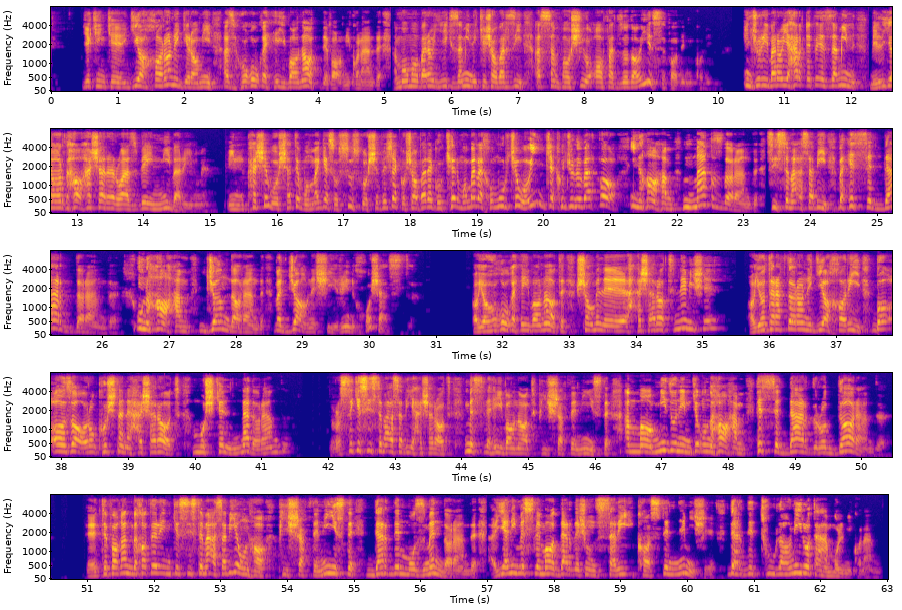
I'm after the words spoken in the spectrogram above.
یکی اینکه گیاهخواران گرامی از حقوق حیوانات دفاع می کنند اما ما برای یک زمین کشاورزی از سنپاشی و آفت زدایی استفاده می کنیم اینجوری برای هر قطعه زمین میلیاردها حشره رو از بین می‌بریم. این پشه و شته و مگس و سوسک و شپشک و شابرک و کرم و ملخ و مورچه و این جک و جونورها اینها هم مغز دارند سیستم عصبی و حس درد دارند اونها هم جان دارند و جان شیرین خوش است آیا حقوق حیوانات شامل حشرات نمیشه؟ آیا طرفداران گیاهخواری با آزار و کشتن حشرات مشکل ندارند؟ درسته که سیستم عصبی حشرات مثل حیوانات پیشرفته نیست اما می‌دونیم که اونها هم حس درد رو دارند. اتفاقا به خاطر اینکه سیستم عصبی اونها پیشرفته نیست درد مزمن دارند. یعنی مثل ما دردشون سریع کاسته نمیشه. درد طولانی رو تحمل می‌کنند.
